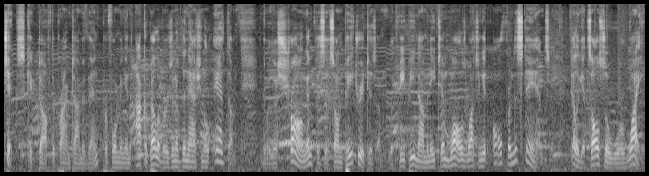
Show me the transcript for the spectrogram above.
Chicks kicked off the primetime event, performing an a cappella version of the national anthem. There was a strong emphasis on patriotism, with VP nominee Tim Walz watching it all from the stands. Delegates also wore white,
